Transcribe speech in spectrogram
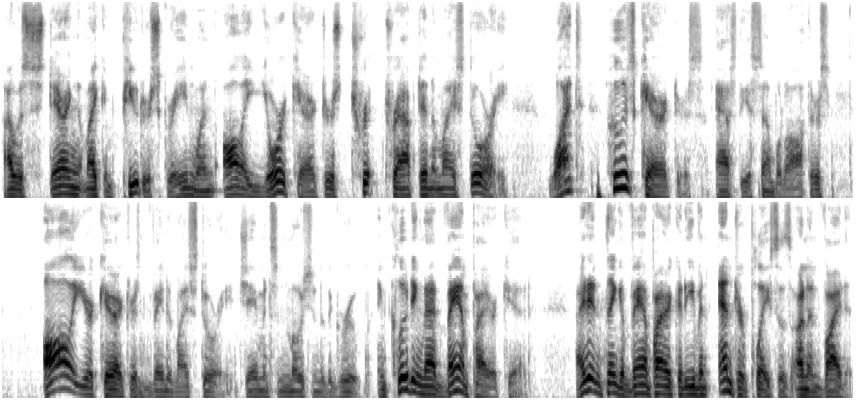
I was staring at my computer screen when all of your characters trip trapped into my story. What? Whose characters? asked the assembled authors. All of your characters invaded my story, Jamison motioned to the group, including that vampire kid. I didn't think a vampire could even enter places uninvited.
